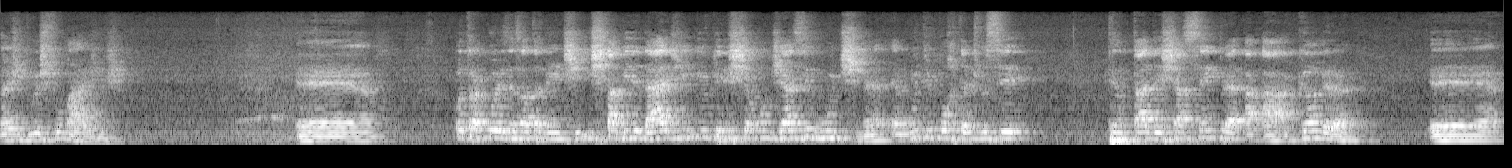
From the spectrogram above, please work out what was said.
nas duas filmagens. É, Outra coisa, exatamente, estabilidade e o que eles chamam de azimuth, né? É muito importante você tentar deixar sempre a, a- a câmera é,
